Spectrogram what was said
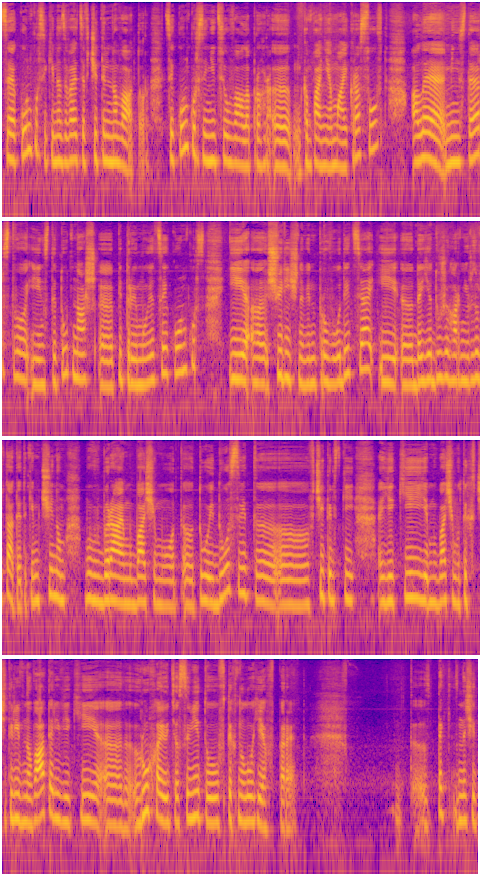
Це конкурс, який називається Вчитель-новатор. Цей конкурс ініціювала програ- е, компанія Microsoft, але міністерство і інститут наш е, підтримує цей конкурс. І е, щорічно він проводиться і е, дає дуже гарні результати. Таким чином ми вибираємо, бачимо той досвід е, е, вчительський, е, який ми бачимо тих вчителів-новаторів, які е, рухають освіту в технологіях вперед. Так, значить,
